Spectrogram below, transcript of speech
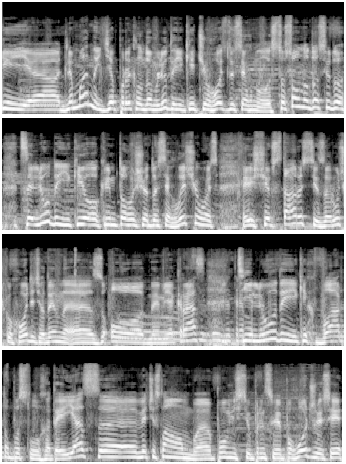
Савицький е, для мене є прикладом люди, які чогось досягнули. Стосовно досвіду, це люди, які, окрім того, що досягли чогось, е, ще в старості за ручку ходять один е, з одним. Якраз ті люди, яких варто послухати. Я з е, В'ячеславом е, повністю в принципі погоджуюся. І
